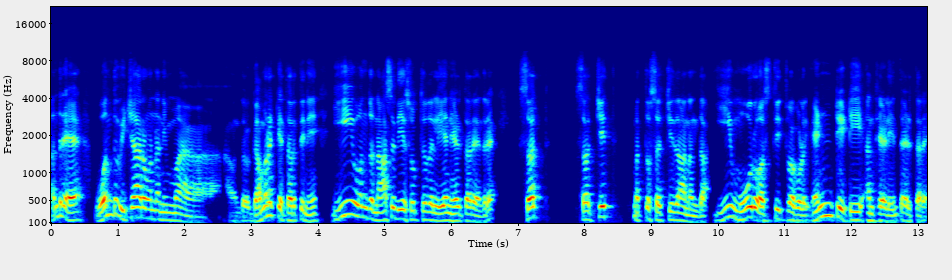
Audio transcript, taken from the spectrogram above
ಅಂದ್ರೆ ಒಂದು ವಿಚಾರವನ್ನ ನಿಮ್ಮ ಒಂದು ಗಮನಕ್ಕೆ ತರ್ತೀನಿ. ಈ ಒಂದು ನಾಸದೀಯ ಸೂಕ್ತದಲ್ಲಿ ಏನ್ ಹೇಳ್ತಾರೆ ಅಂದ್ರೆ ಸತ್ ಸಚ್ಚಿತ್ ಮತ್ತು ಸಚ್ಚಿದಾನಂದ ಈ ಮೂರು ಅಸ್ತಿತ್ವಗಳು ಎಂಟಿಟಿ ಅಂತ ಹೇಳಿ ಅಂತ ಹೇಳ್ತಾರೆ.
